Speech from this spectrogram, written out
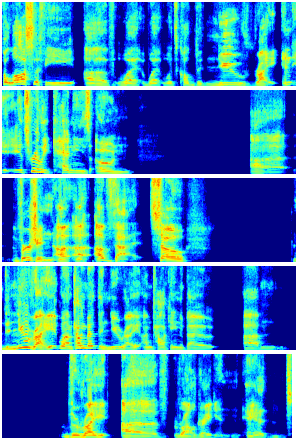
philosophy of what what what's called the new right. And it's really kenney's own uh version uh, uh, of that. So the new right when i'm talking about the new right i'm talking about um the right of ronald reagan and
